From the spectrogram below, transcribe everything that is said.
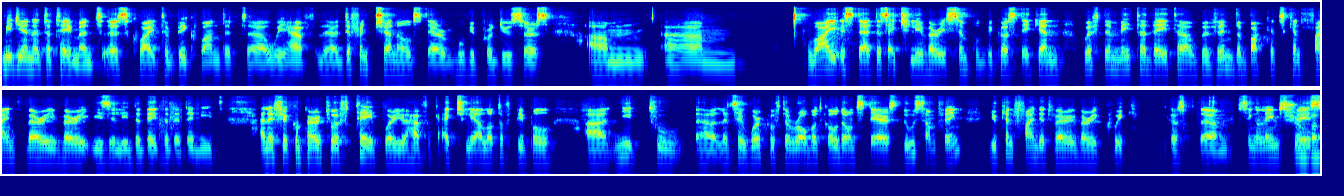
media and entertainment. is quite a big one that uh, we have. There are different channels. There are movie producers. Um, um, why is that? It's actually very simple because they can, with the metadata within the buckets, can find very, very easily the data that they need. And if you compare it with tape, where you have actually a lot of people uh, need to, uh, let's say, work with the robot, go downstairs, do something, you can find it very, very quick because of the um, single namespace. Sure,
